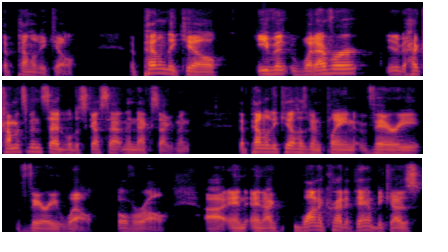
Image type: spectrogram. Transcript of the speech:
the penalty kill, the penalty kill, even whatever comments have been said. We'll discuss that in the next segment. The penalty kill has been playing very, very well overall, uh, and and I want to credit them because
